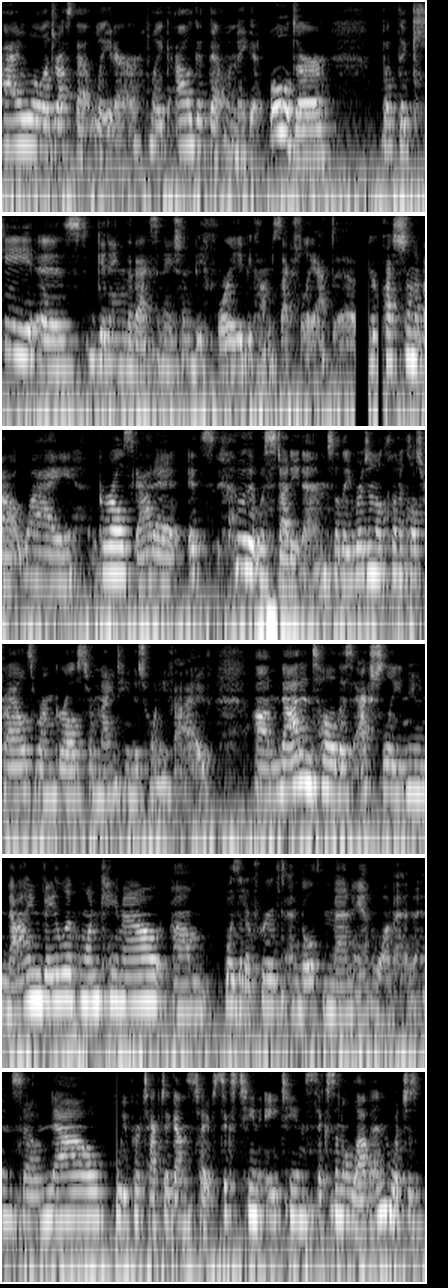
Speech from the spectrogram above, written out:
I will address that later. Like, I'll get that when they get older. But the key is getting the vaccination before you become sexually active. Your question about why girls got it, it's who it was studied in. So the original clinical trials were in girls from 19 to 25. Um, not until this actually new nine valent one came out um, was it approved in both men and women. And so now we protect against type 16, 18, 6, and 11, which is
